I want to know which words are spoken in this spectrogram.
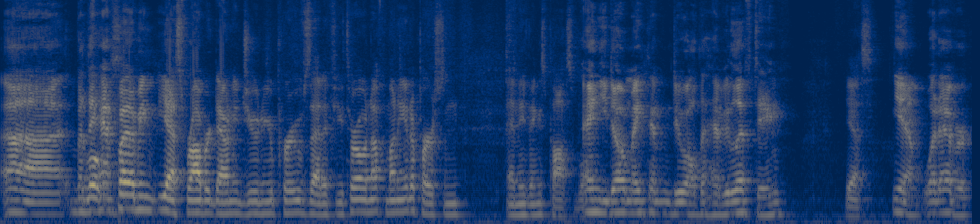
Uh. But they Well, have. but I mean, yes, Robert Downey Jr. proves that if you throw enough money at a person, anything's possible. and you don't make them do all the heavy lifting. yes. Yeah, whatever.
